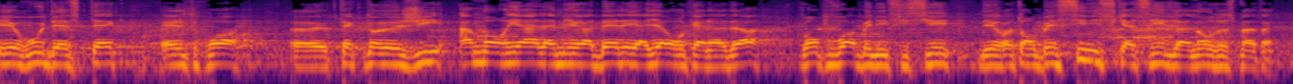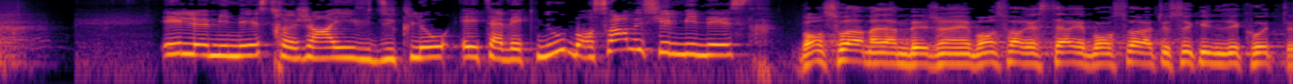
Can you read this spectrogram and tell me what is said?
Eru, DevTech, L3 euh, Technologies à Montréal, à Mirabel et ailleurs au Canada vont pouvoir bénéficier des retombées significatives de l'annonce de ce matin. Et le ministre Jean-Yves Duclos est avec nous. Bonsoir, Monsieur le ministre. Bonsoir, Madame Bégin. Bonsoir, Esther, et bonsoir à tous ceux qui nous écoutent.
